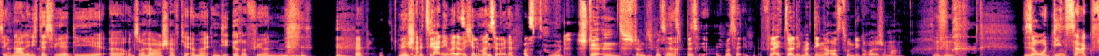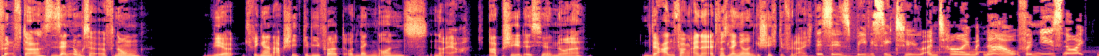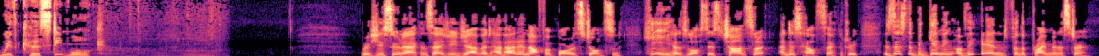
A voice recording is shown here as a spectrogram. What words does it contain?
Signale. Nicht, dass wir die äh, unsere Hörerschaft hier immer in die Irre führen. Mir schreibt gar niemand, aber ich höre immer Töne. Was tut. Stimmt, stimmt. Ich muss ja. jetzt ein bisschen, ich muss ja, ich, vielleicht sollte ich mal Dinge austun, die Geräusche machen. Mhm. So, Dienstag, fünfter Sendungseröffnung. Wir kriegen einen Abschied geliefert und denken uns, naja, Abschied ist hier nur der Anfang einer etwas längeren Geschichte vielleicht. This is BBC Two and time now for Newsnight with Kirsty Walk. Rishi Sunak and Sajid Javid have had enough of Boris Johnson. He has lost his Chancellor and his Health Secretary. Is this the beginning of the end for the Prime Minister?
